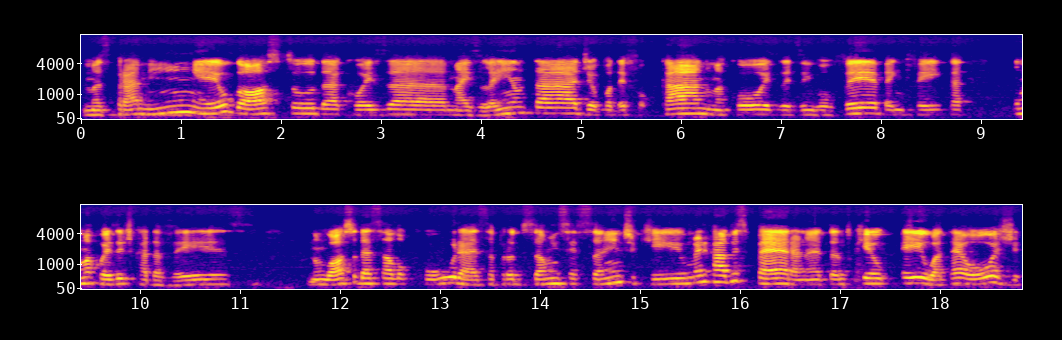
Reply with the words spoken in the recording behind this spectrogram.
Mas para mim, eu gosto da coisa mais lenta, de eu poder focar numa coisa, desenvolver bem feita, uma coisa de cada vez. Não gosto dessa loucura, essa produção incessante que o mercado espera, né? Tanto que eu, eu até hoje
